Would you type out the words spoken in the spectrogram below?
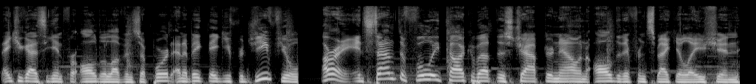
Thank you guys again for all the love and support, and a big thank you for G Fuel all right, it's time to fully talk about this chapter now and all the different speculation.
